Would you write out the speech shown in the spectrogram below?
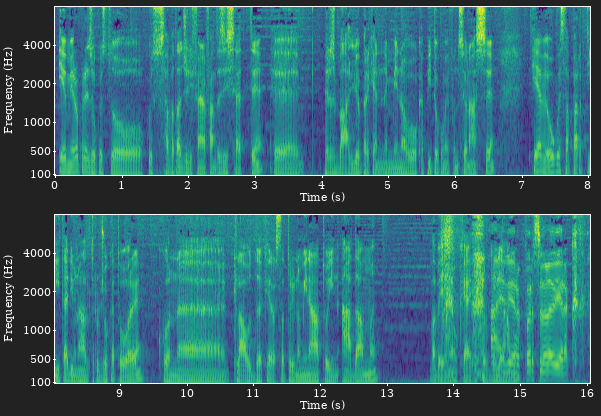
E io mi ero preso questo, questo salvataggio di Final Fantasy VII eh, per sbaglio, perché nemmeno avevo capito come funzionasse, e avevo questa partita di un altro giocatore con eh, Cloud che era stato rinominato in Adam, Va bene, ok, sorvoliamo. Ah, è vero, forse me l'avevi raccontato.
